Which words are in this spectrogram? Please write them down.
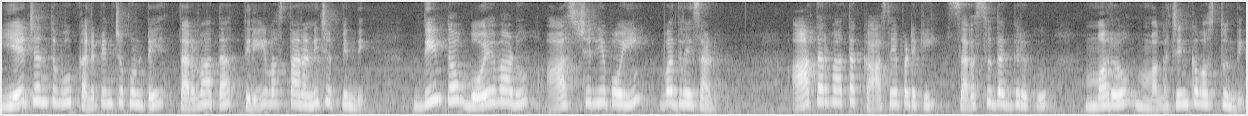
ఏ జంతువు కనిపించకుంటే తర్వాత తిరిగి వస్తానని చెప్పింది. దీంతో బోయవాడు ఆశ్చర్యపోయి వదిలేశాడు. ఆ తర్వాత కాసేపటికి సరస్సు దగ్గరకు మరో మగజింక వస్తుంది.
